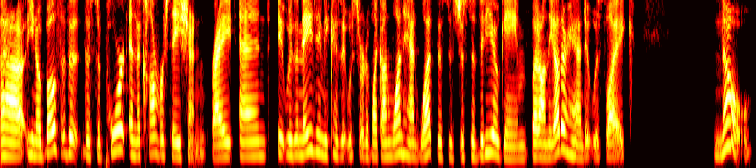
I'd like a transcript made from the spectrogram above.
uh, you know, both the the support and the conversation, right? And it was amazing because it was sort of like on one hand, what this is just a video game, but on the other hand, it was like, no,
